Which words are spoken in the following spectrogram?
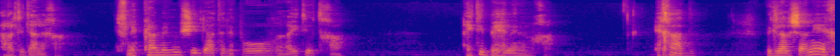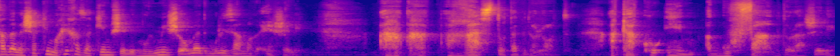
אבל תדע לך, לפני כמה ימים שהגעת לפה וראיתי אותך, הייתי בהלם ממך. אחד, בגלל שאני אחד הנשקים הכי חזקים שלי מול מי שעומד מולי זה המראה שלי. הרסטות הגדולות, הקעקועים, הגופה הגדולה שלי.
